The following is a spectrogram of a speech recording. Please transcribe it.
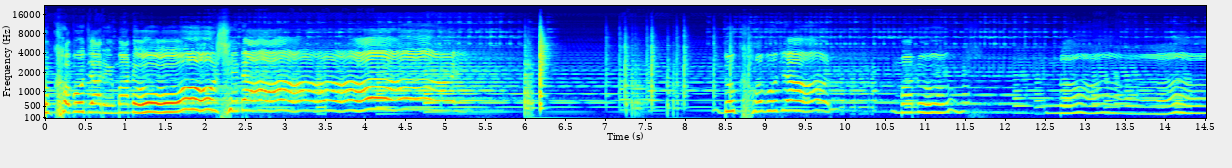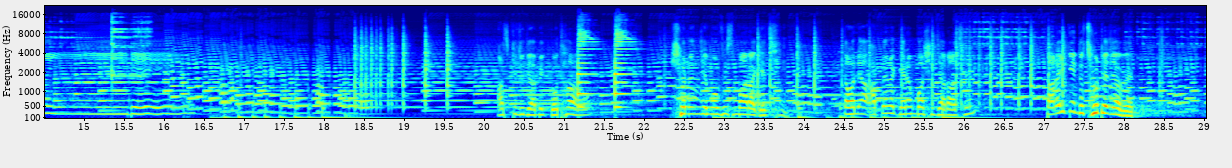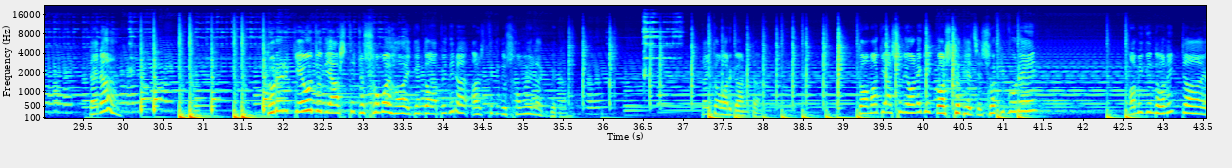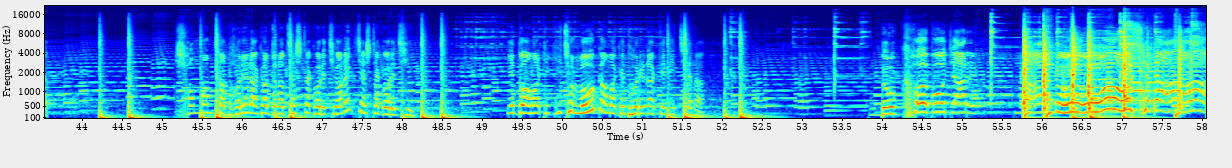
দুঃখ বোঝার মানুষ নাই। দুঃখ বোঝার মানুষ রে। আজকে যদি আমি কোথাও শোনেন যে মফিস মারা গেছে, তাহলে আপনারা গ্রামবাসী যারা আছেন, তারাই কিন্তু ছুটে যাবেন। তাই না? দূরের কেউ যদি আসতে একটু সময় হয়, কিন্তু আপনাদের আসতে কিন্তু সময় লাগবে না। তাই তো আমার গানটা। তো আমাকে আসলে অনেকেই কষ্ট দিয়েছে। সখীপুরে আমি কিন্তু অনেকটা সম্মানটা ধরে রাখার জন্য চেষ্টা করেছি, অনেক চেষ্টা করেছি। কিন্তু আমাকে কিছু লোক আমাকে ধরে রাখতে দিচ্ছে না। দুঃখ বোঝার মানুষ নাই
